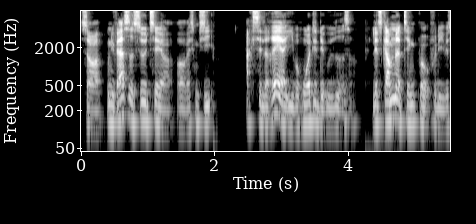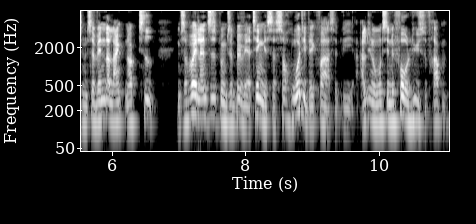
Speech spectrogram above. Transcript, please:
Så universet ser ud til at, og, hvad skal man sige, accelerere i, hvor hurtigt det udvider sig. Lidt skræmmende at tænke på, fordi hvis man så venter langt nok tid, så på et eller andet tidspunkt, så bevæger tingene sig så hurtigt væk fra os, at vi aldrig nogensinde får lyset fra dem.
